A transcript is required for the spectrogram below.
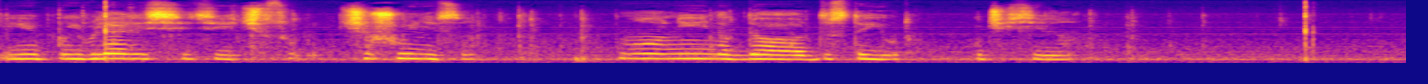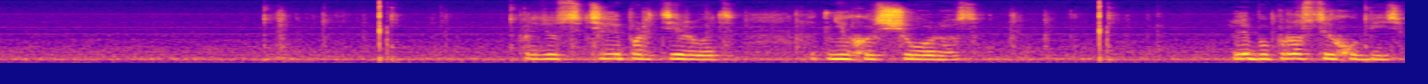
И появлялись эти чешу... чешуйницы. Но они иногда достают очень сильно. придется телепортировать от них еще раз. Либо просто их убить.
